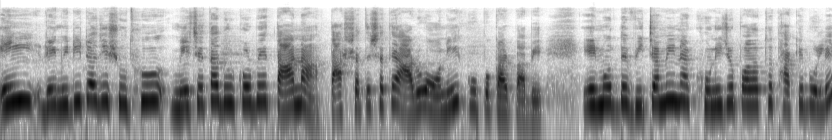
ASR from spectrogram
এই রেমেডিটা যে শুধু মেচেতা দূর করবে তা না, তার সাথে সাথে আরও অনেক উপকার পাবে। এর মধ্যে ভিটামিন আর খনিজ পদার্থ থাকে বলে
